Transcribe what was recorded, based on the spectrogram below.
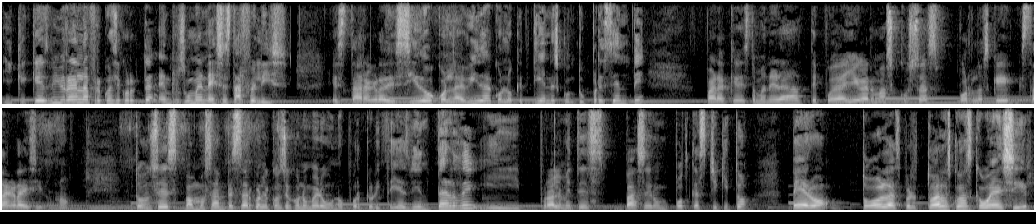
¿Y qué, qué es vibrar en la frecuencia correcta? En resumen, es estar feliz, estar agradecido con la vida, con lo que tienes, con tu presente, para que de esta manera te pueda llegar más cosas por las que estás agradecido, ¿no? Entonces vamos a empezar con el consejo número uno porque ahorita ya es bien tarde y probablemente va a ser un podcast chiquito, pero todas las, todas las cosas que voy a decir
